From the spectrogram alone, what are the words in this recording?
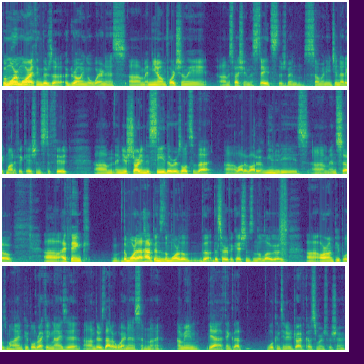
But more and more, I think there's a, a growing awareness, um, and you know, unfortunately, um, especially in the states, there's been so many genetic modifications to food, um, and you're starting to see the results of that uh, a lot of autoimmunities. Um, and so uh, I think the more that happens, the more the, the, the certifications and the logos uh, are on people's mind. People recognize it. Um, there's that awareness. And I, I mean, yeah, I think that will continue to drive customers for sure.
